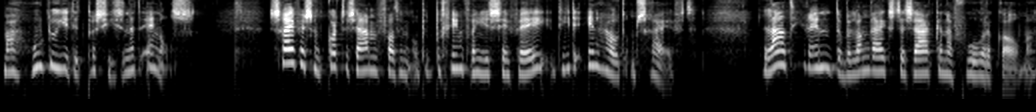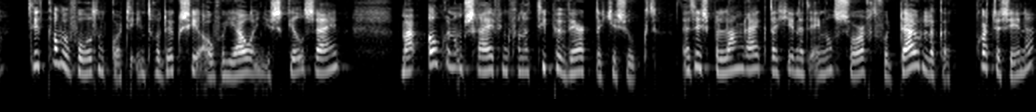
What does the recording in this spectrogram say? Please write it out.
Maar hoe doe je dit precies in het Engels? Schrijf eens een korte samenvatting op het begin van je cv die de inhoud omschrijft. Laat hierin de belangrijkste zaken naar voren komen. Dit kan bijvoorbeeld een korte introductie over jou en je skills zijn, maar ook een omschrijving van het type werk dat je zoekt. Het is belangrijk dat je in het Engels zorgt voor duidelijke, korte zinnen.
